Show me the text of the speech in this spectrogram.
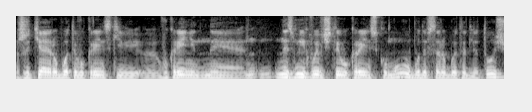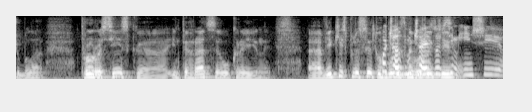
життя і роботи в, українській, е, в Україні не, не зміг вивчити українську мову, буде все робити для того, щоб була проросійська інтеграція України. Е, В якісь плюси тут Хоча будуть звучають невеликі... зовсім інші.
